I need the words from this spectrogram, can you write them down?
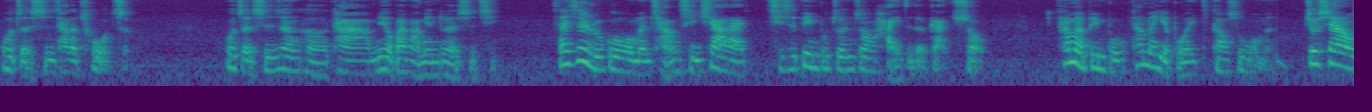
或者是他的挫折，或者是任何他没有办法面对的事情。但是如果我们长期下来，其实并不尊重孩子的感受，他们并不，他们也不会告诉我们。就像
